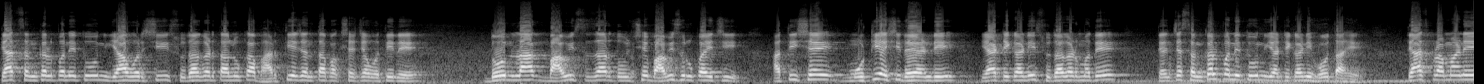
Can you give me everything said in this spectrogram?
त्याच संकल्पनेतून यावर्षी सुधागड तालुका भारतीय जनता पक्षाच्या वतीने दोन लाख बावीस हजार दोनशे बावीस रुपयाची अतिशय मोठी अशी दहीहंडी या ठिकाणी सुधागडमध्ये त्यांच्या संकल्पनेतून या ठिकाणी होत आहे. त्याचप्रमाणे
